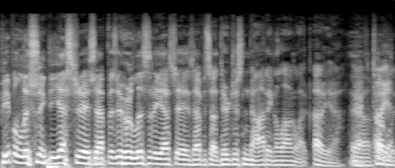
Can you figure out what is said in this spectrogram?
People listening to yesterday's episode, who listened to yesterday's episode, they're just nodding along like, "Oh yeah, Yeah. totally."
